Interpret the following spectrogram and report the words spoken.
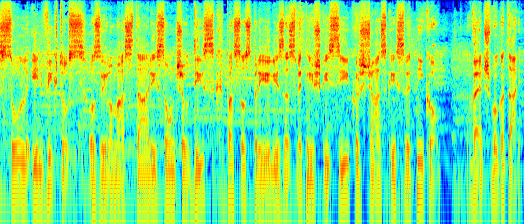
Sol Invictus oziroma stari sončev disk pa so sprejeli za svetniški si krščanskih svetnikov. Več bogataj.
